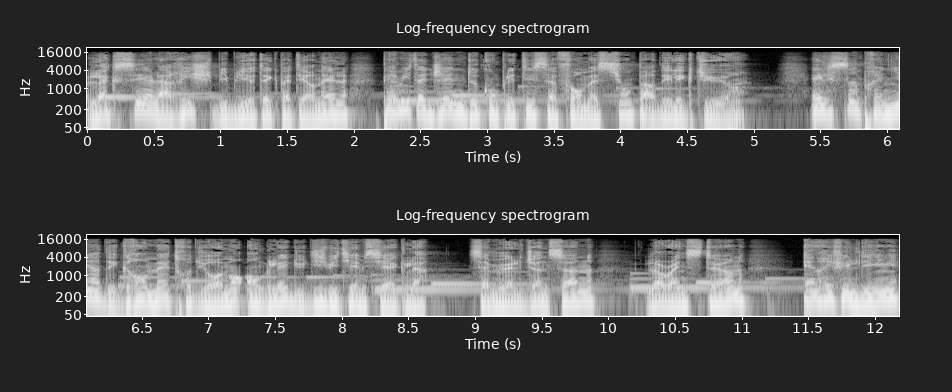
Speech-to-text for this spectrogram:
l'accès à la riche bibliothèque paternelle permit à Jane de compléter sa formation par des lectures. Elle s'imprégna des grands maîtres du roman anglais du XVIIIe siècle, Samuel Johnson, Lawrence Stern, Henry Fielding,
